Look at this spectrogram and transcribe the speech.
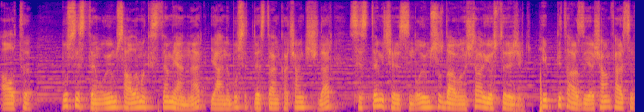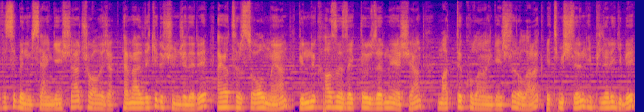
6. Bu sisteme uyum sağlamak istemeyenler yani bu stresten kaçan kişiler sistem içerisinde uyumsuz davranışlar gösterecek. Hippie tarzı yaşam felsefesi benimseyen gençler çoğalacak. Temeldeki düşünceleri hayat hırsı olmayan, günlük haz ve zevkler üzerine yaşayan, madde kullanan gençler olarak 70'lerin hippileri gibi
